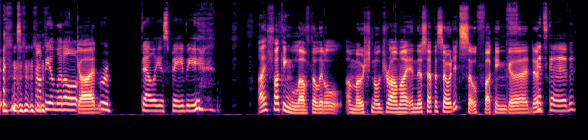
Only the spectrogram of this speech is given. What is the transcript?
it. not be a little God, rebellious baby. I fucking love the little emotional drama in this episode. It's so fucking good. it's good.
